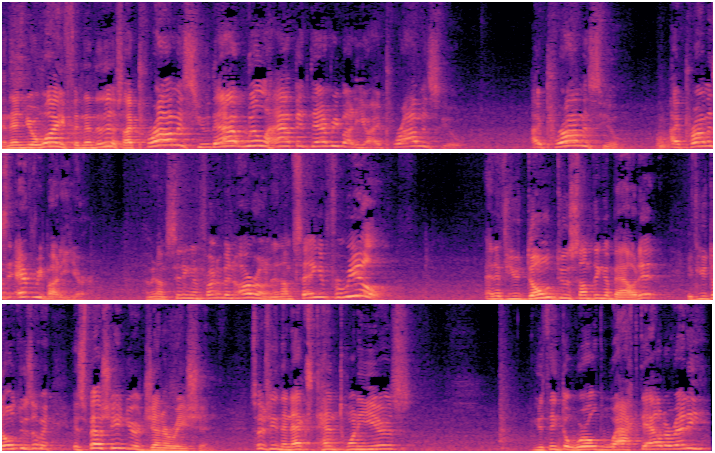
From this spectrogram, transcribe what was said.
And then your wife, and then this. I promise you that will happen to everybody here. I promise you. I promise you. I promise everybody here. I mean, I'm sitting in front of an Aron and I'm saying it for real. And if you don't do something about it, if you don't do something, especially in your generation, especially in the next 10, 20 years? You think the world whacked out already?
